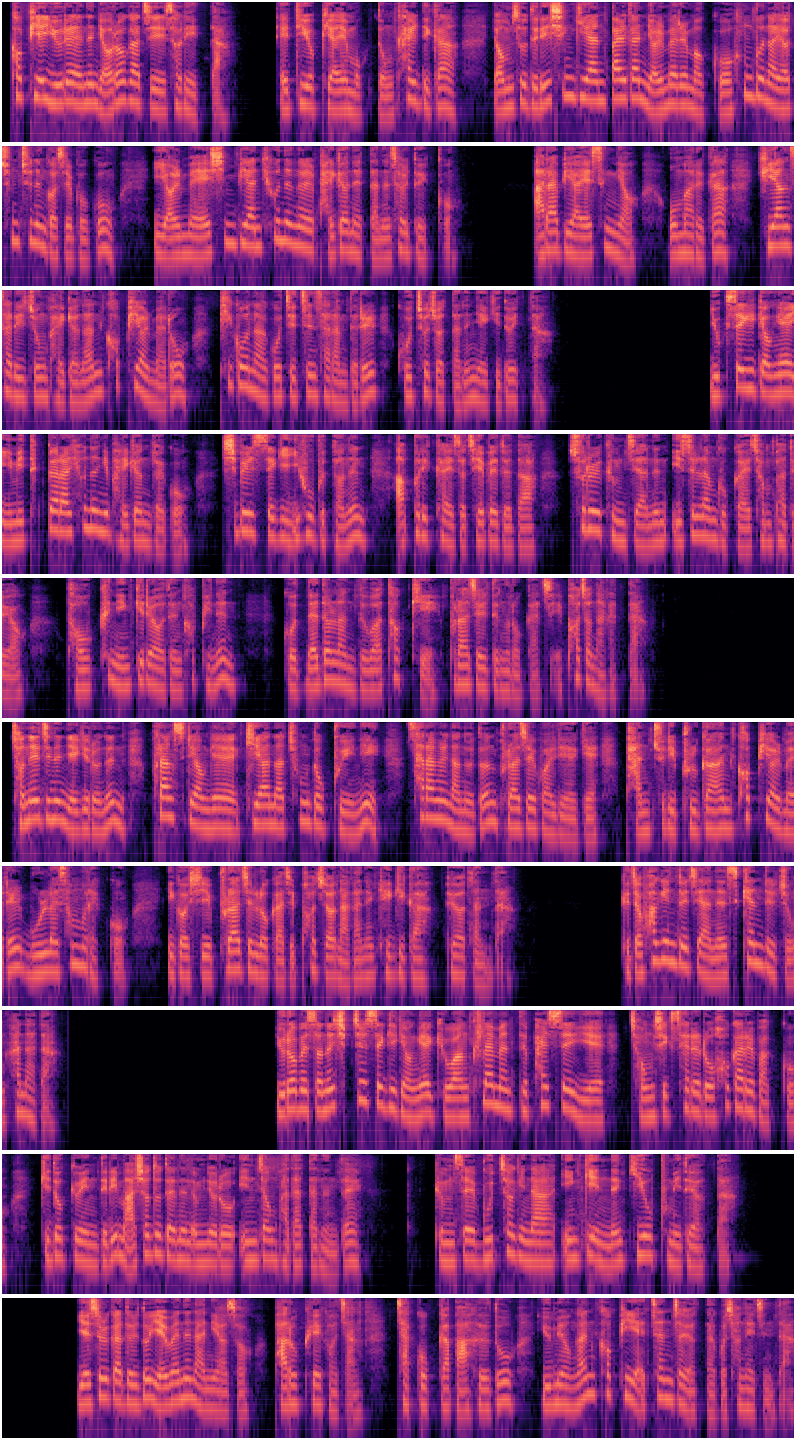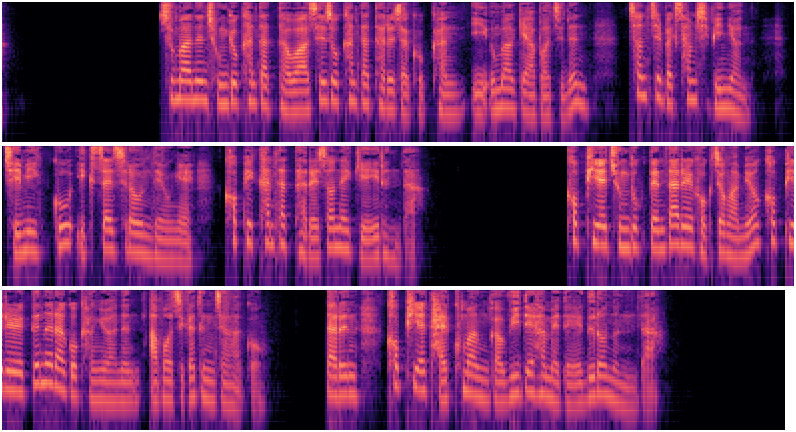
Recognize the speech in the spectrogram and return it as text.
커피의 유래에는 여러 가지 설이 있다. 에티오피아의 목동 칼디가 염소들이 신기한 빨간 열매를 먹고 흥분하여 춤추는 것을 보고 이 열매의 신비한 효능을 발견했다는 설도 있고 아라비아의 승려 오마르가 귀양살이 중 발견한 커피 열매로 피곤하고 지친 사람들을 고쳐줬다는 얘기도 있다. 6세기경에 이미 특별한 효능이 발견되고 11세기 이후부터는 아프리카에서 재배되다 술을 금지하는 이슬람 국가에 전파되어 더욱 큰 인기를 얻은 커피는 곧 네덜란드와 터키, 브라질 등으로까지 퍼져나갔다. 전해지는 얘기로는 프랑스령의 기아나 총독 부인이 사랑을 나누던 브라질 관리에게 반출이 불가한 커피 열매를 몰래 선물했고 이것이 브라질로까지 퍼져 나가는 계기가 되었단다. 그저 확인되지 않은 스캔들 중 하나다. 유럽에서는 17세기경에 교황 클레멘트 8세이에 정식 세례로 허가를 받고 기독교인들이 마셔도 되는 음료로 인정받았다는데 금세 무척이나 인기 있는 기호품이 되었다. 예술가들도 예외는 아니어서 바로크의 거장, 작곡가 바흐도 유명한 커피 애찬저였다고 전해진다. 수많은 종교 칸타타와 세속 칸타타를 작곡한 이 음악의 아버지는 1732년 재미있고 익살스러운 내용의 커피 칸타타를 써내기에 이른다. 커피에 중독된 딸을 걱정하며 커피를 끊으라고 강요하는 아버지가 등장하고 딸은 커피의 달콤함과 위대함에 대해 늘어놓는다.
